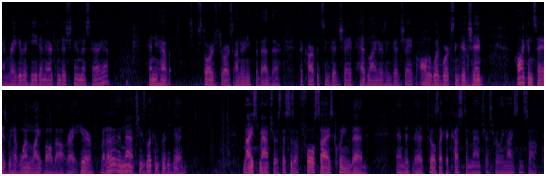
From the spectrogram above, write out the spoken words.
and regular heat and air conditioning in this area and you have some storage drawers underneath the bed there. The carpet's in good shape, headliner's in good shape, all the woodwork's in good shape. All I can say is we have one light bulb out right here, but other than that, she's looking pretty good. Nice mattress. This is a full-size queen bed, and it, it feels like a custom mattress, really nice and soft.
